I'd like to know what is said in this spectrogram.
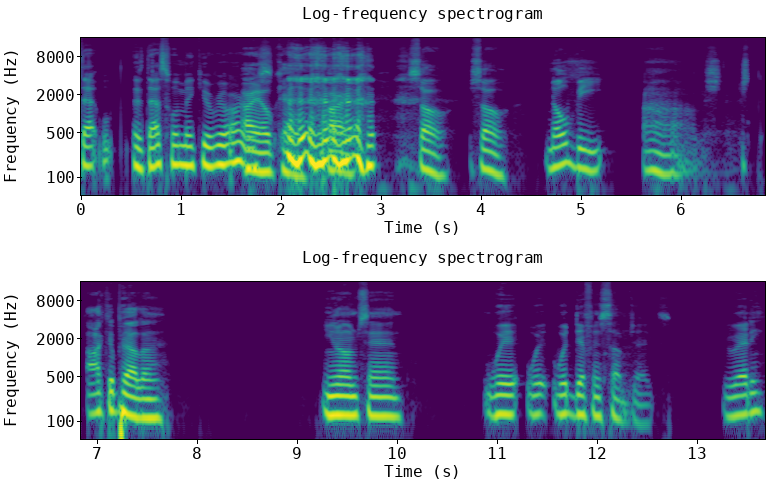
that if that's what make you a real artist. right, okay. All right. So so no beat, um, acapella. You know what I'm saying? With with with different subjects. You ready?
